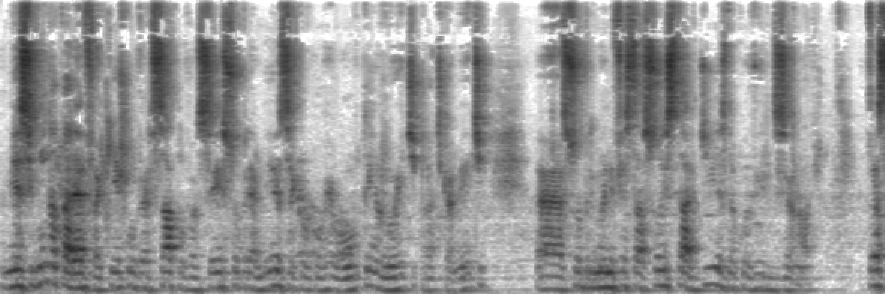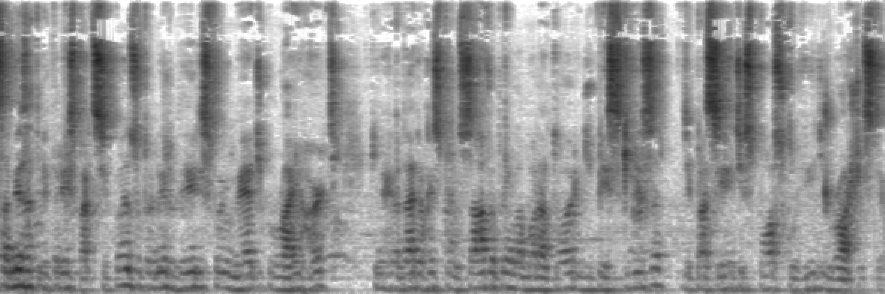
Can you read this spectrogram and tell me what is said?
minha segunda tarefa aqui é conversar com vocês sobre a mesa que ocorreu ontem à noite, praticamente, uh, sobre manifestações tardias da Covid-19. Então, essa mesa teve três participantes. O primeiro deles foi o médico Ryan Hurt, que na verdade é o responsável pelo laboratório de pesquisa de pacientes pós-Covid em Rochester.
